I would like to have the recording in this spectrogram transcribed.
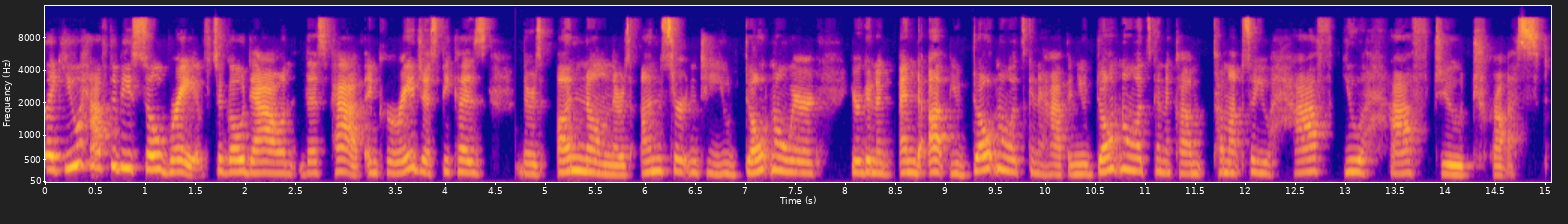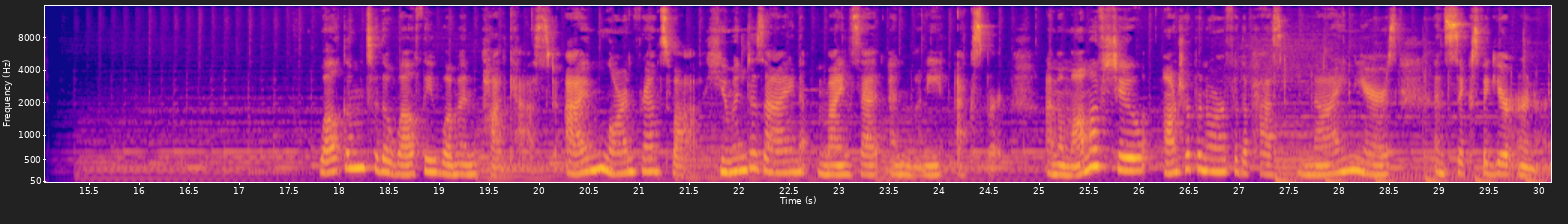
like you have to be so brave to go down this path and courageous because there's unknown, there's uncertainty. You don't know where you're going to end up. You don't know what's going to happen. You don't know what's going to come come up. So you have you have to trust. Welcome to the Wealthy Woman podcast. I'm Lauren Francois, human design, mindset, and money expert. I'm a mom of two, entrepreneur for the past nine years, and six figure earner.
